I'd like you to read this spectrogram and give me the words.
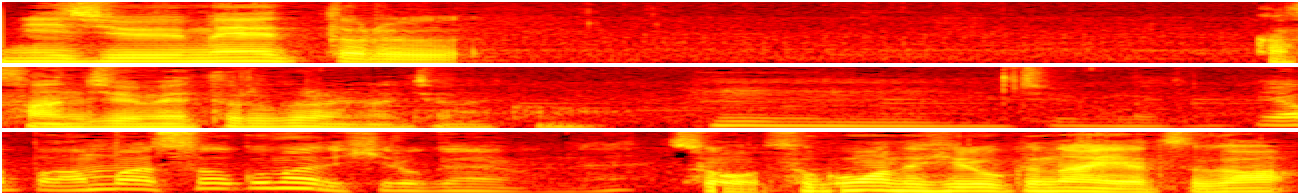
20メートルか30メートルぐらいなんじゃないかな。うん15メートル。やっぱあんまそこまで広くないもんね。そう、そこまで広くないやつが、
